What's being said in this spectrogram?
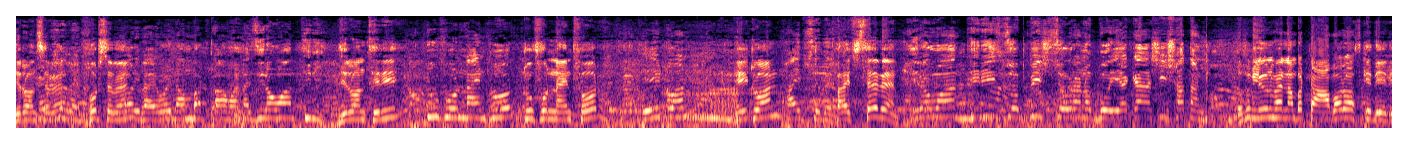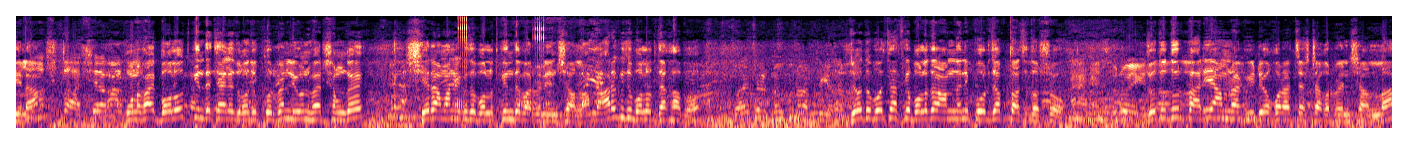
017 ভাই ওই নাম্বারটা আমার না zero one three. Zero one three two four nine four two four nine four eight one eight one five seven. Five seven. Zero one three চব্বিশ চৌরানব্বই একাশি সাতান্ন। দর্শক লিওন ভাই নাম্বারটা আবারও আজকে দিয়ে দিলাম। কোনো ভাই বলদ কিনতে চাইলে যোগাযোগ করবেন লিওন ভাইয়ের সঙ্গে। সেরা মানে কিছু বলদ কিনতে পারবেন ইনশাল্লাহ আমরা আরও কিছু বলদ দেখাবো। যেহেতু বলছে আজকে বলদের আমদানি পর্যাপ্ত আছে দর্শক। হ্যাঁ হ্যাঁ শুরু হয়ে গেছে। যতদূর পারি আমরা ভিডিও করার চেষ্টা করব ইনশাল্লাহ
